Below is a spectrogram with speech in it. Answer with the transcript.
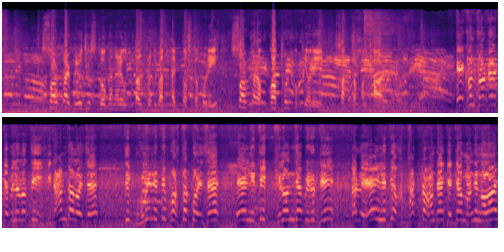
চৰকাৰ বিৰোধী শ্লোগানেৰে উত্তাল প্ৰতিবাদ সাব্যস্ত কৰি চৰকাৰক কঠোৰ সকিয়নি ছাত্ৰ সন্থাৰ। এইখন চৰকাৰে কেবিনেটত যি সিদ্ধান্ত লৈছে যি ভূমি নীতি প্ৰস্তুত কৰিছে এই নীতি খিলঞ্জীয়া বিৰোধী আৰু এই নীতি ছাত্ৰ সন্থাই কেতিয়াও মানি নলয়।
